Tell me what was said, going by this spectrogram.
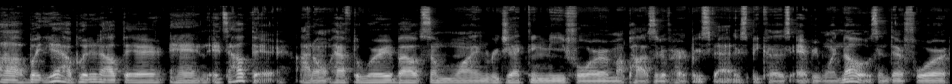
Uh, but yeah, I put it out there and it's out there. I don't have to worry about someone rejecting me for my positive herpes status because everyone knows. And therefore,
